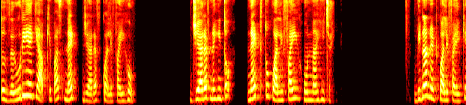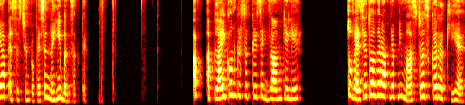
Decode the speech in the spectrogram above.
तो ज़रूरी है कि आपके पास नेट जे क्वालिफाई हो। जेआरएफ नहीं तो नेट तो क्वालिफाई होना ही चाहिए। बिना नेट क्वालिफाई के आप असिस्टेंट प्रोफेसर नहीं बन सकते। अब अप्लाई कौन कर सकते हैं इस एग्ज़ाम के लिए? तो वैसे तो अगर आपने अपनी मास्टर्स कर रखी है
